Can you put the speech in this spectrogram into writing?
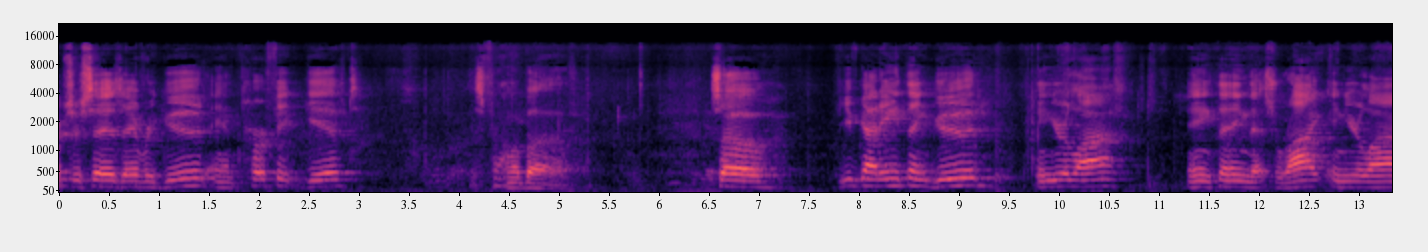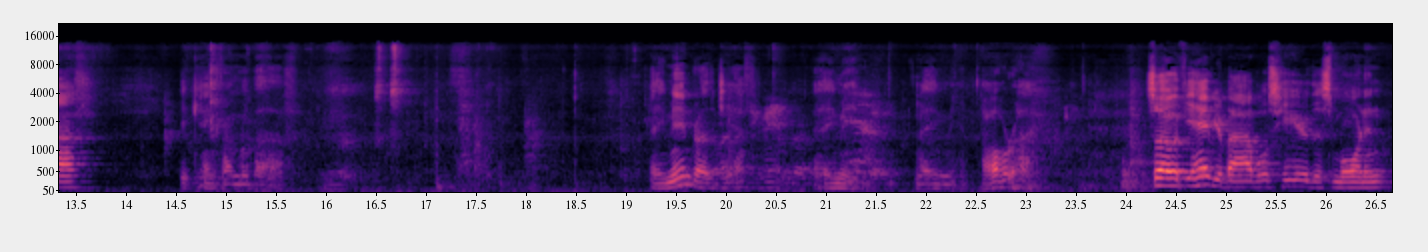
Scripture says every good and perfect gift is from above. So, if you've got anything good in your life, anything that's right in your life, it came from above. Amen, Brother Jeff. Amen. Amen. All right. So, if you have your Bibles here this morning,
